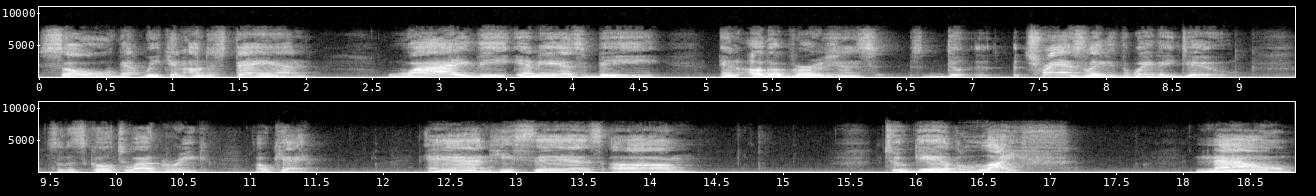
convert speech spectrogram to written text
so that we can understand why the NASB and other versions do, translate it the way they do. So let's go to our Greek Okay. And he says, um, to give life. Now,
